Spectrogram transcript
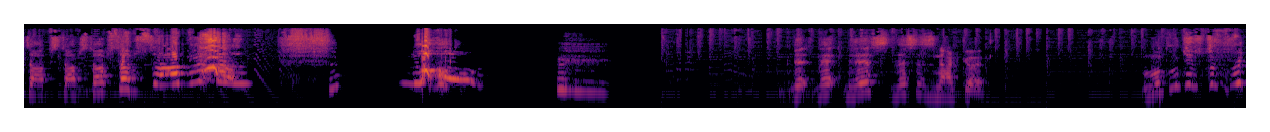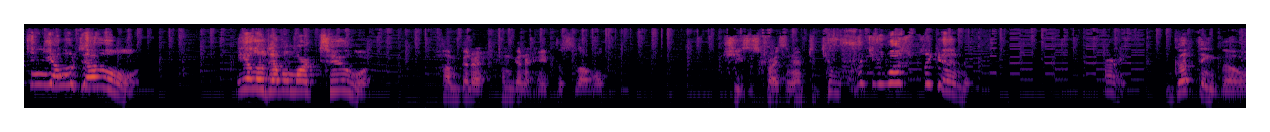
stop, stop, stop, stop, stop! No! Th th this, this is not good. Just the freaking Yellow Devil! Yellow Devil Mark II! I'm gonna, I'm gonna hate this level. Jesus Christ, and I have to kill freaking wasps again! Alright. Good thing, though,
